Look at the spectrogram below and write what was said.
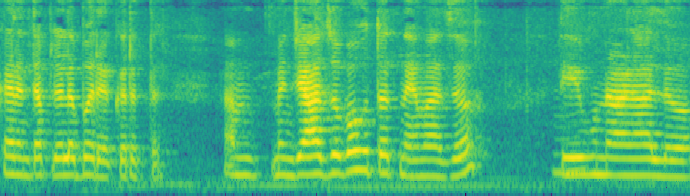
कारण ते आपल्याला बरं करतं. आम म्हणजे आजोबा होतात नाही माझं ते उन्हाळा आलं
